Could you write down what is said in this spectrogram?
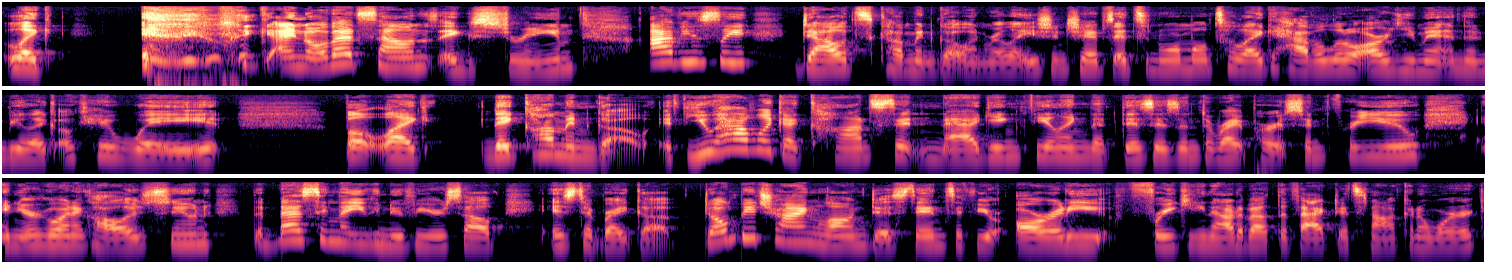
Like like I know that sounds extreme. Obviously, doubts come and go in relationships. It's normal to like have a little argument and then be like, "Okay, wait." But like they come and go. If you have like a constant nagging feeling that this isn't the right person for you and you're going to college soon, the best thing that you can do for yourself is to break up. Don't be trying long distance if you're already freaking out about the fact it's not going to work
